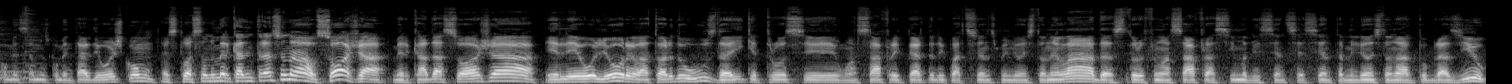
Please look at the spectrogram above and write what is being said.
Começamos o comentário de hoje com a situação do mercado internacional. Soja. Mercado da soja, ele olhou o relatório do USDA aí, que trouxe uma safra aí perto de 400 milhões de toneladas, trouxe uma safra acima de 160 milhões de toneladas para o Brasil,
